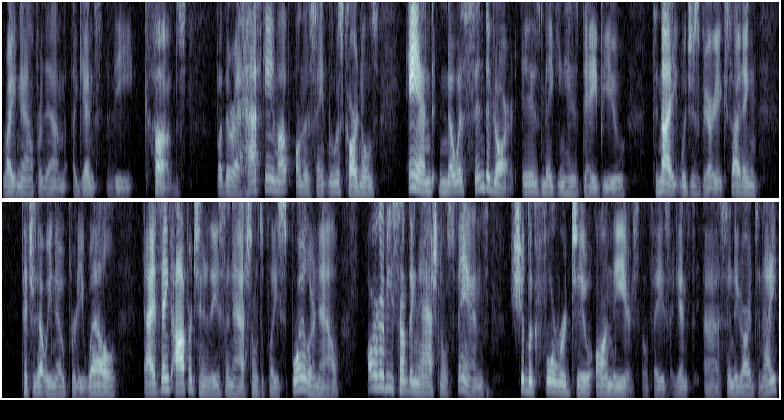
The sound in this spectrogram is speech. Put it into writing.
right now for them against the Cubs, but they're a half game up on the St. Louis Cardinals, and Noah Syndergaard is making his debut tonight, which is very exciting. pitcher that we know pretty well. And I think opportunities for the Nationals to play spoiler now are going to be something Nationals fans should look forward to on the year. So they'll face against uh, Syndergaard tonight.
